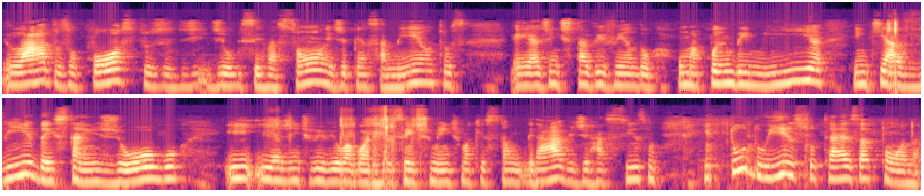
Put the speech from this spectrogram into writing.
lados opostos de, de observações, de pensamentos. É, a gente está vivendo uma pandemia em que a vida está em jogo e, e, a gente viveu agora recentemente uma questão grave de racismo e tudo isso traz à tona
